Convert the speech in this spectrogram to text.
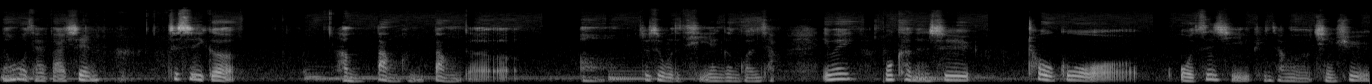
然后我才发现。这是一个很棒很棒的，哦、嗯，这是我的体验跟观察，因为我可能是透过我自己平常的情绪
